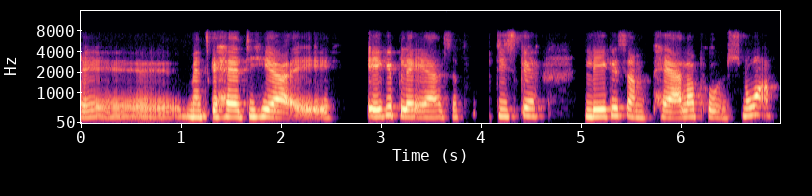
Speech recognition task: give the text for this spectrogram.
øh, man skal have de her øh, æggeblæger, altså de skal ligge som perler på en snor,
